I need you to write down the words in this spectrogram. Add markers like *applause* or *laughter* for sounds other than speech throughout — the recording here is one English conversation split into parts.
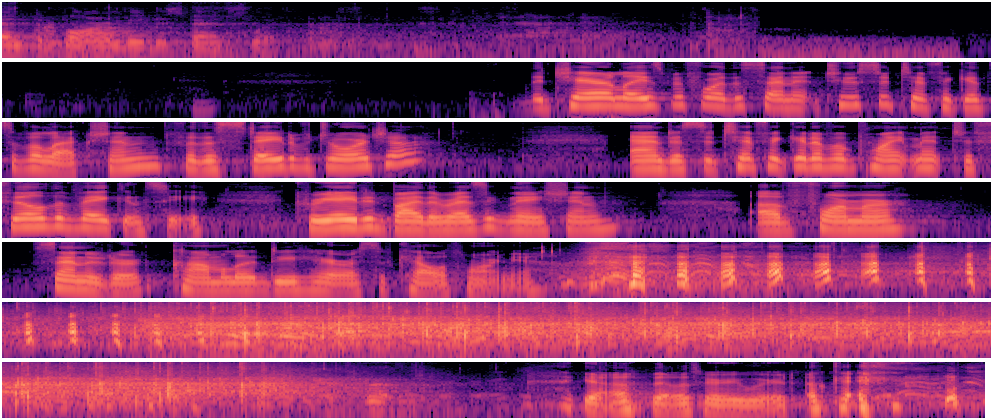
consent the quorum be dispensed with. The chair lays before the Senate two certificates of election for the state of Georgia and a certificate of appointment to fill the vacancy created by the resignation of former Senator Kamala D. Harris of California. *laughs* yeah, *laughs* that was very weird. Okay. *laughs*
